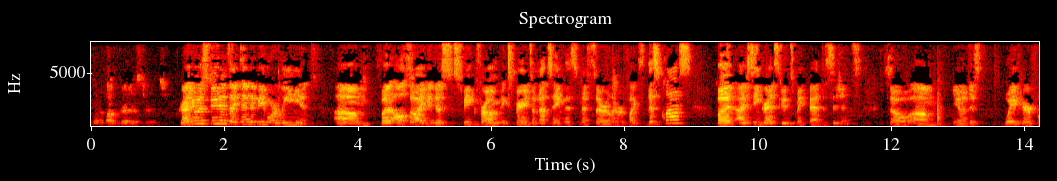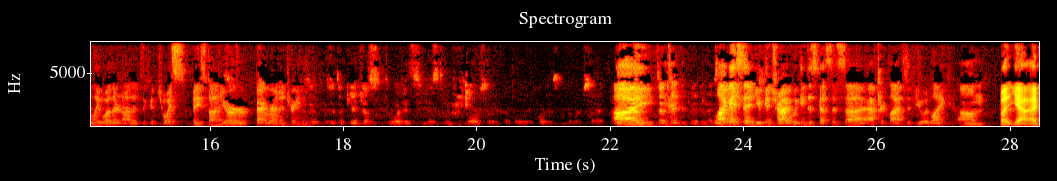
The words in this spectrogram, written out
What about graduate students? Graduate students, I tend to be more lenient. Um, but also, I can just speak from experience. I'm not saying this necessarily reflects this class, but I've seen grad students make bad decisions. So, um, you know, just weigh carefully whether or not it's a good choice based on your background and training. Is it, is it okay just to audit CS24 so you have all the recordings on the website? I- Then take it maybe next Like. I said, you can try. We can discuss this uh, after class if you would like. Um, but yeah, I've,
